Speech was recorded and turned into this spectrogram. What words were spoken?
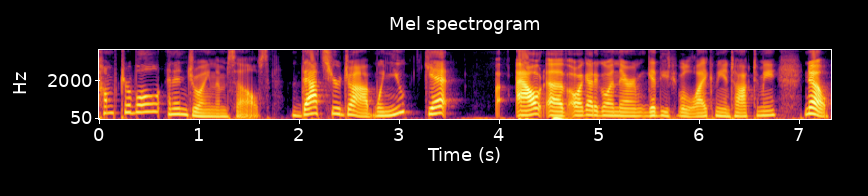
comfortable and enjoying themselves. That's your job. When you get out of, oh, I got to go in there and get these people to like me and talk to me. No,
